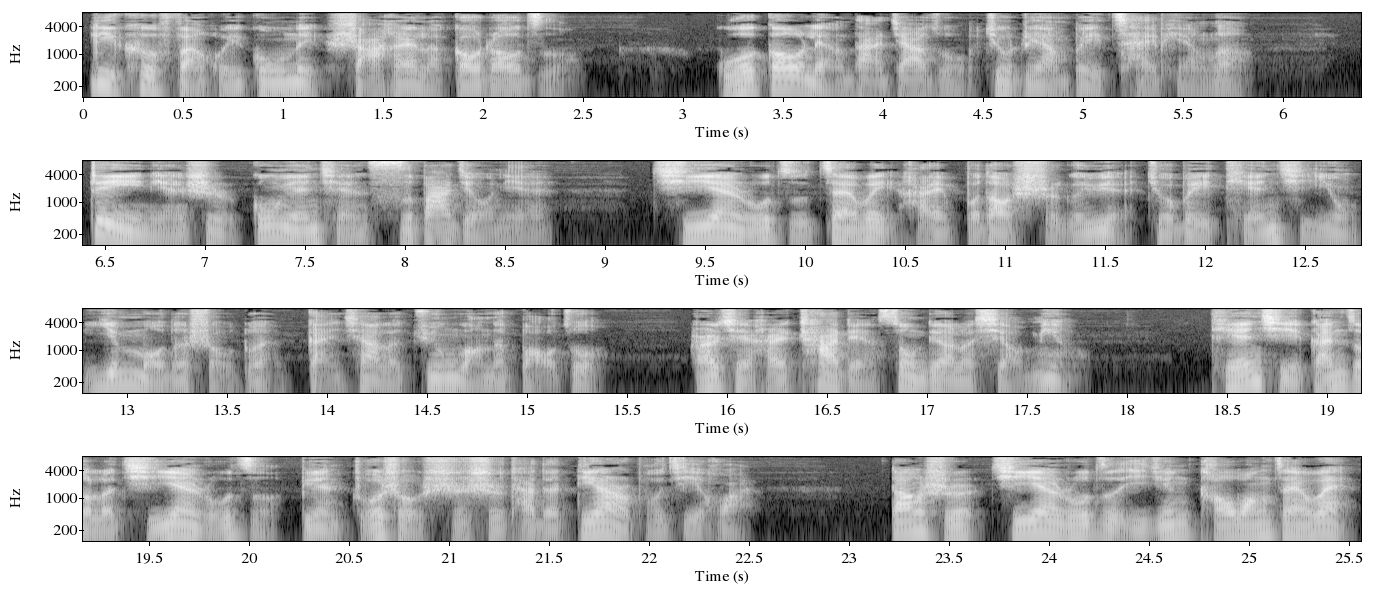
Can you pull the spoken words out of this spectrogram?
立刻返回宫内杀害了高昭子。国高两大家族就这样被踩平了。这一年是公元前四八九年，齐晏孺子在位还不到十个月，就被田启用阴谋的手段赶下了君王的宝座，而且还差点送掉了小命。田启赶走了齐晏孺子，便着手实施他的第二步计划。当时齐晏孺子已经逃亡在外，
